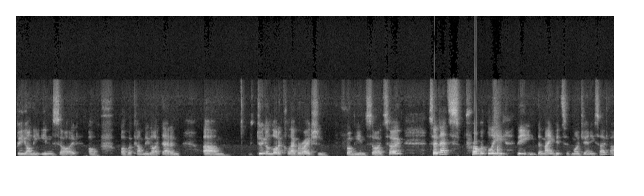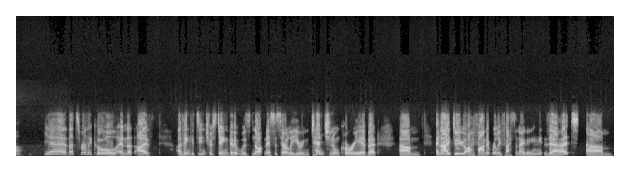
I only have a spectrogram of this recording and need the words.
be on the inside of of a company like that and um, doing a lot of collaboration from the inside. So so that's probably the the main bits of my journey so far. Yeah, that's really cool, and I I think it's interesting that it was not necessarily your intentional career, but um, and I do I find it really fascinating that um,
